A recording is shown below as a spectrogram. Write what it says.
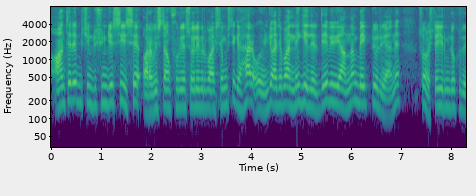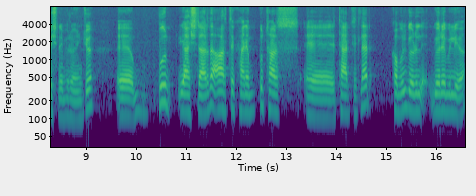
Antep için düşüncesi ise Arabistan furyası öyle bir başlamıştı ki her oyuncu acaba ne gelir diye bir yandan bekliyordu yani. Sonuçta 29 yaşında bir oyuncu. Ee, bu yaşlarda artık hani bu tarz e, tercihler kabul görüle- görebiliyor.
